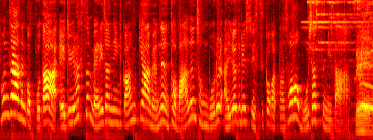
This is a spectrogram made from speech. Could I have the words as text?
혼자 하는 것보다 에듀윌 학습 매니저님과 함께 하면은 더 많은 정보를 알려드릴 수 있을 것 같아서 모셨습니다. 네,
